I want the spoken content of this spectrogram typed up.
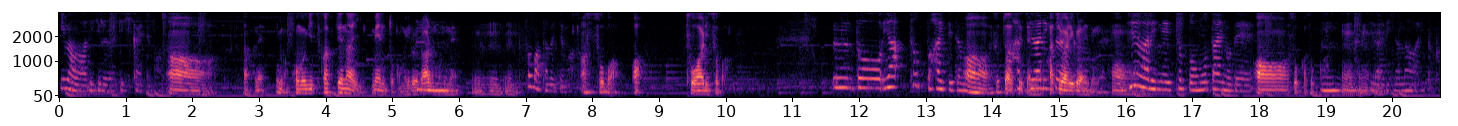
今はできるだけ控えてます。ああなんかね今小麦使ってない麺とかもいろいろあるもんね。うんうんうん。そば食べてます。あそば。あとわりそばうーんといやちょっと入っててもああちょっと当てても8割くらい8割ぐらいでも、うん10割ねちょっと重たいので。ああそっかそっか、うん、うんうん8割7割とか。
